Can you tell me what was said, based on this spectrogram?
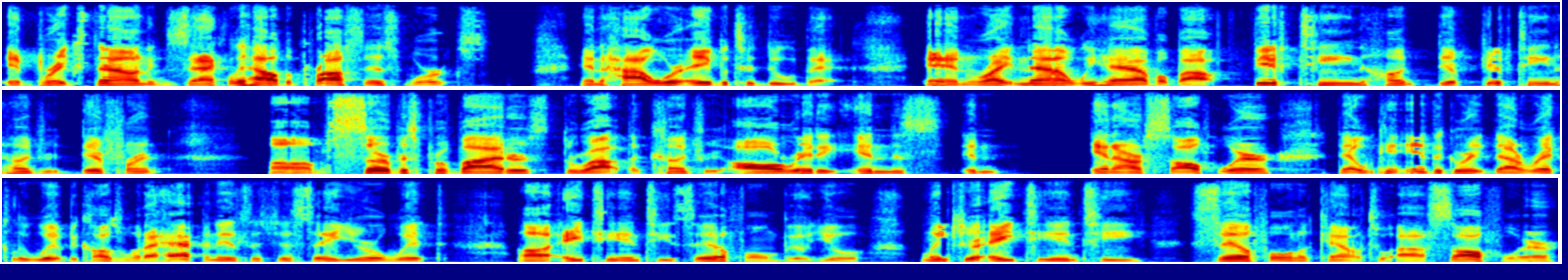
It breaks down exactly how the process works and how we're able to do that. And right now we have about 1,500, 1,500 different um, service providers throughout the country already in this in in our software that we can integrate directly with because what happened is let's just say you're with uh, AT&T cell phone bill. You'll link your AT&T cell phone account to our software.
